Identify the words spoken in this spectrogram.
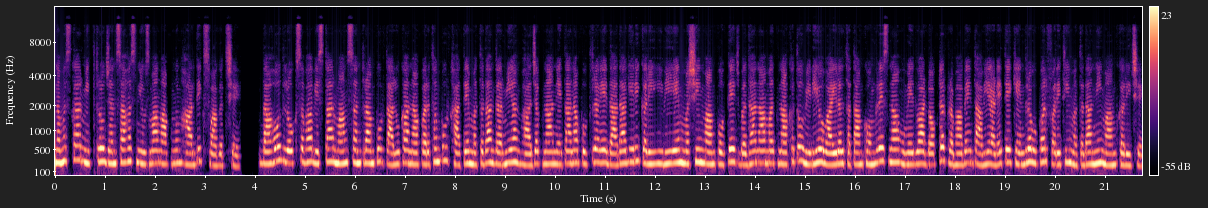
નમસ્કાર મિત્રો, જનસાહસ ન્યૂઝમાં આપનું હાર્દિક સ્વાગત છે. દાહોદ લોકસભા વિસ્તારમાં સંતરામપુર તાલુકાના પરથમપુર ખાતે મતદાન દરમિયાન ભાજપના નેતાના પુત્રએ દાદાગીરી કરી, ઈવીએમ મશીનમાં પોતે જ બધાના મત નાખતો વીડિયો વાયરલ થતાં કોંગ્રેસના ઉમેદવાર ડોક્ટર પ્રભાબેન તાવિયાડે તે કેન્દ્ર ઉપર ફરીથી મતદાનની માંગ કરી છે.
